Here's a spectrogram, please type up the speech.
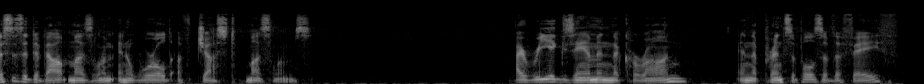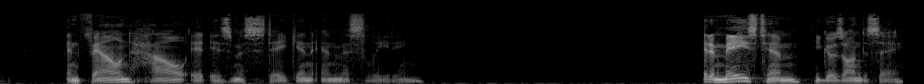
This is a devout Muslim in a world of just Muslims. I re examined the Quran and the principles of the faith and found how it is mistaken and misleading. It amazed him, he goes on to say,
